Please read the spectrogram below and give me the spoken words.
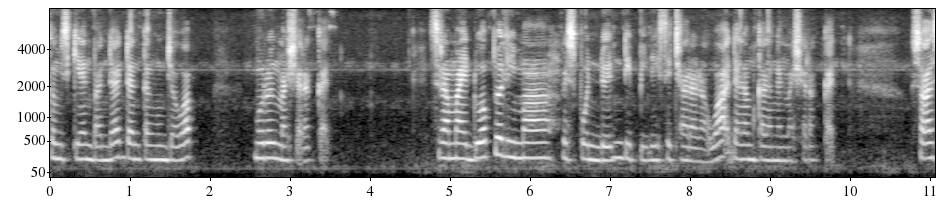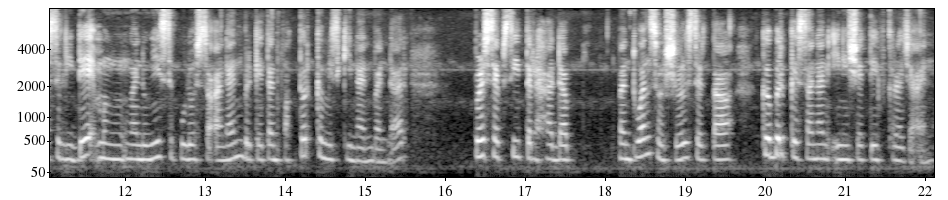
kemiskinan bandar dan tanggungjawab moral masyarakat. Seramai 25 responden dipilih secara rawak dalam kalangan masyarakat. Soal selidik mengandungi 10 soalan berkaitan faktor kemiskinan bandar, persepsi terhadap bantuan sosial serta keberkesanan inisiatif kerajaan.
